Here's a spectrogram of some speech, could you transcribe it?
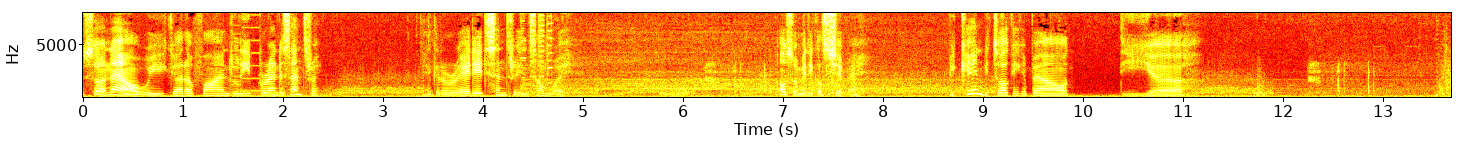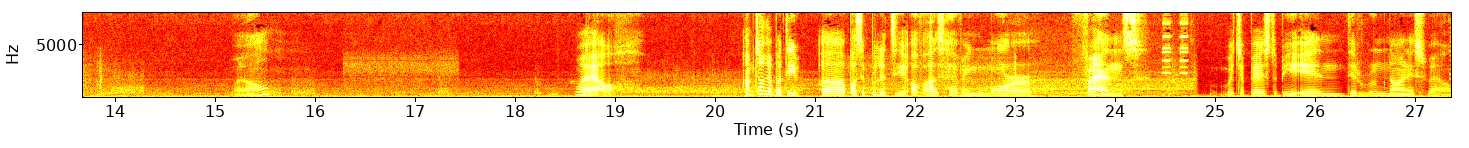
So now we gotta find Leaper and the Sentry. And gotta radiate Sentry in some way. Also, medical ship, eh? We can be talking about the, uh... Well... Well... I'm talking about the uh, possibility of us having more fans, which appears to be in the room 9 as well.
